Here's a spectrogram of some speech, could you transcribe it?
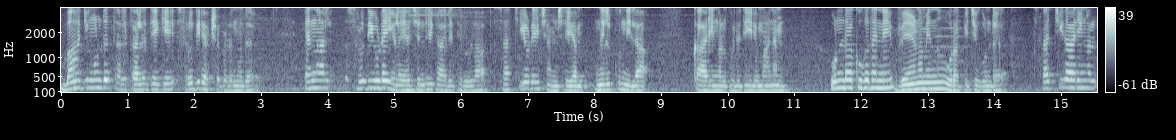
ഭാഗ്യം കൊണ്ട് തൽക്കാലത്തേക്ക് ശ്രുതി രക്ഷപ്പെടുന്നത്. എന്നാൽ ശ്രുതിയുടെ ഇളയച്ചന്റെ കാര്യത്തിലുള്ള സച്ചിയുടെ സംശയം നിൽക്കുന്നില്ല. കാര്യങ്ങൾക്കൊരു തീരുമാനം ഉണ്ടാക്കുക തന്നെ വേണമെന്ന് ഉറപ്പിച്ചുകൊണ്ട് സച്ചി കാര്യങ്ങൾ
